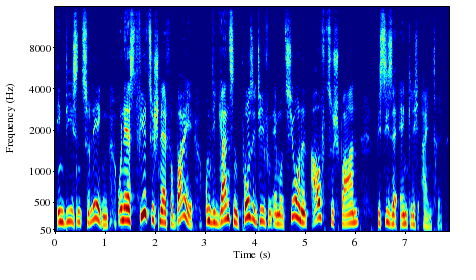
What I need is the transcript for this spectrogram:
in diesen zu legen, und er ist viel zu schnell vorbei, um die ganzen positiven Emotionen aufzusparen, bis dieser endlich eintritt.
